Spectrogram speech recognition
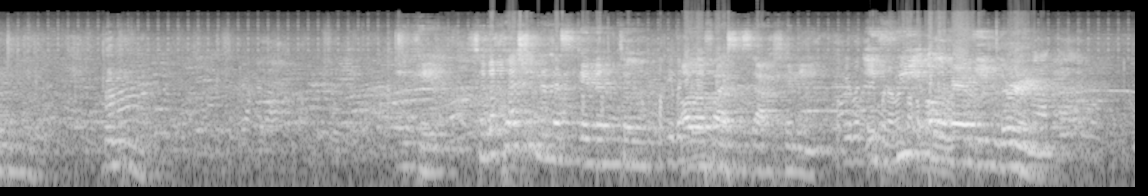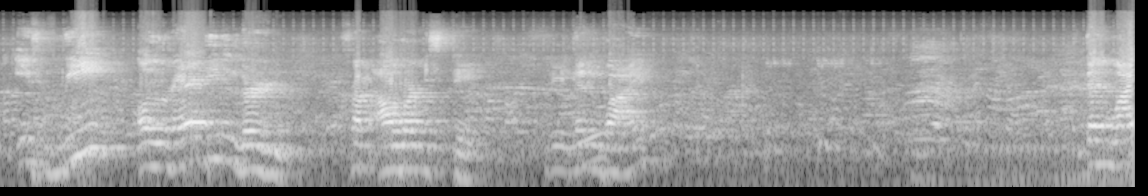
owning it? Making it? Okay, so the question that has given to all of us is actually, if we already learn, if we already learn from our mistake, then why? Then why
